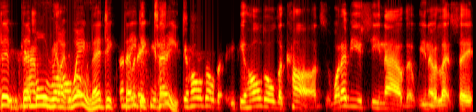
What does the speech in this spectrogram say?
They, they're more if you hold right wing. They dic- No, no, they if you dictate. If you hold all the, if you hold all the cards, whatever you see now that you know, let's say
